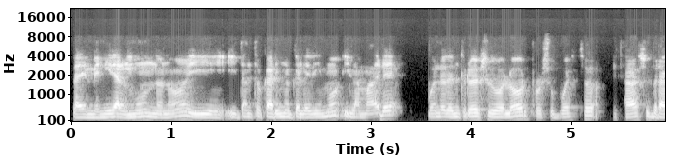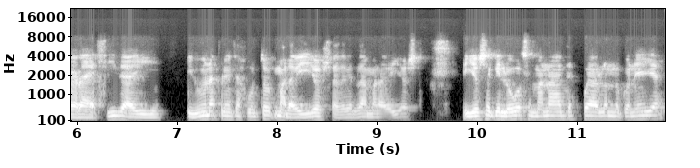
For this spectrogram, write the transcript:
la bienvenida al mundo, ¿no? Y, y tanto cariño que le dimos. Y la madre, bueno, dentro de su dolor, por supuesto, estaba súper agradecida y, y una experiencia juntos maravillosa, de verdad maravillosa. Y yo sé que luego, semanas después, hablando con ella,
